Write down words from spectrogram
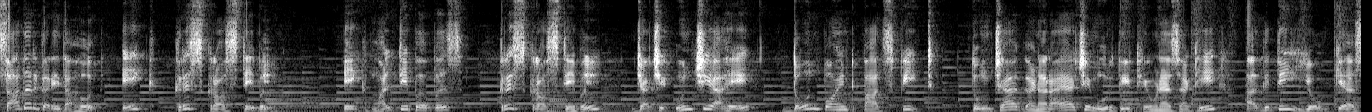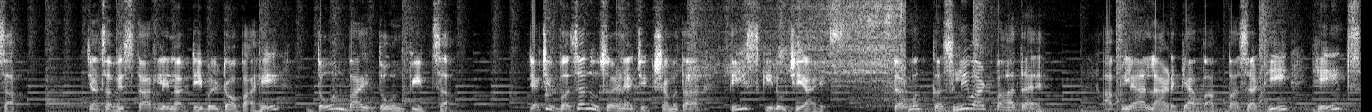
सादर करीत आहोत एक क्रिस क्रॉस टेबल एक मल्टीपर्पज क्रिस क्रॉस टेबल ज्याची उंची आहे दोन पॉइंट पाच फीट तुमच्या गणरायाची मूर्ती ठेवण्यासाठी अगदी योग्य असा. ज्याचा विस्तारलेला टेबल टॉप आहे दोन बाय दोन फीटचा ज्याची वजन उसळण्याची क्षमता तीस किलोची आहे. तर मग कसली वाट पाहताय? आपल्या लाडक्या बाप्पासाठी हेच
